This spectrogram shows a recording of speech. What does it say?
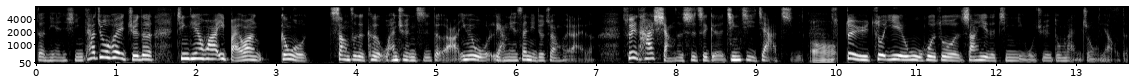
的年薪，他就会觉得今天花一百万跟我。上这个课完全值得啊，因为我两年三年就赚回来了，所以他想的是这个经济价值哦。对于做业务或做商业的经营，我觉得都蛮重要的。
